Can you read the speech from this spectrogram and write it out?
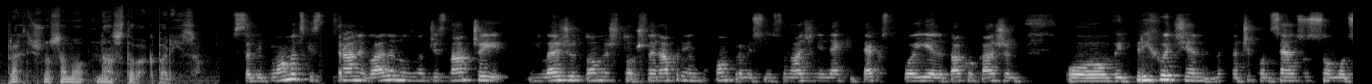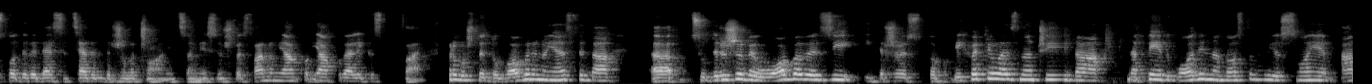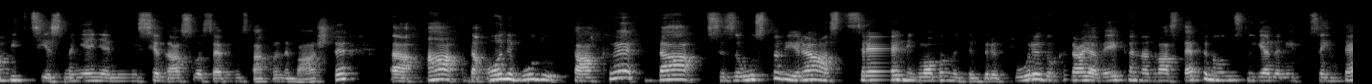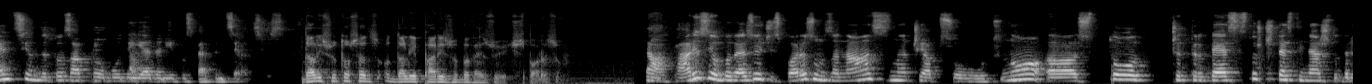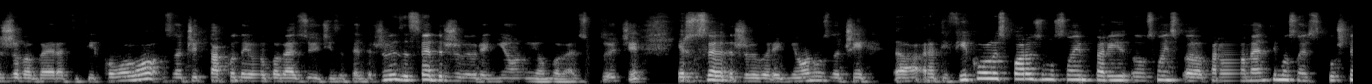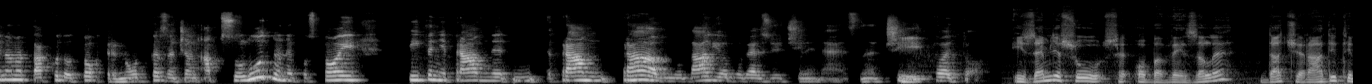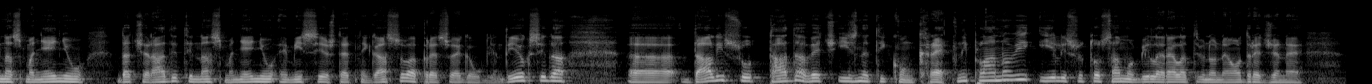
praktično samo nastavak Pariza sa diplomatske strane gledano, znači značaj i leži u tome što, što je napravljen kompromis, odnosno nađen neki tekst koji je, da tako kažem, ovaj, prihvaćen znači, konsensusom od 197 država članica, mislim, što je stvarno jako, jako velika stvar. Prvo što je dogovoreno jeste da a, su države u obavezi i države su to prihvatile, znači da na pet godina dostavljaju svoje ambicije smanjenja emisija gasova sa efektom staklene bašte, a da one budu takve da se zaustavi rast srednje globalne temperature do kraja veka na 2 stepena, odnosno 1,5 sa intencijom da to zapravo bude 1,5 stepen Celsius. Da li su to sad, da li je Pariz obavezujući sporazum? Da, Pariz je obavezujući sporazum za nas, znači apsolutno. 100 40, 160 i nešto država ga je ratifikovalo, znači tako da je obavezujući za te države, za sve države u regionu je obavezujući, jer su sve države u regionu, znači ratifikovale sporazum u svojim, pari, u svojim parlamentima, u svojim skupštinama, tako da od tog trenutka, znači on apsolutno ne postoji pitanje pravne, prav, pravno, da li je obavezujući ili ne. Znači, I, to je to. I zemlje su se obavezale da će raditi na smanjenju da će raditi na smanjenju emisije štetnih gasova, pre svega ugljen dioksida. E, da li su tada već izneti konkretni planovi ili su to samo bile relativno neodređene?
